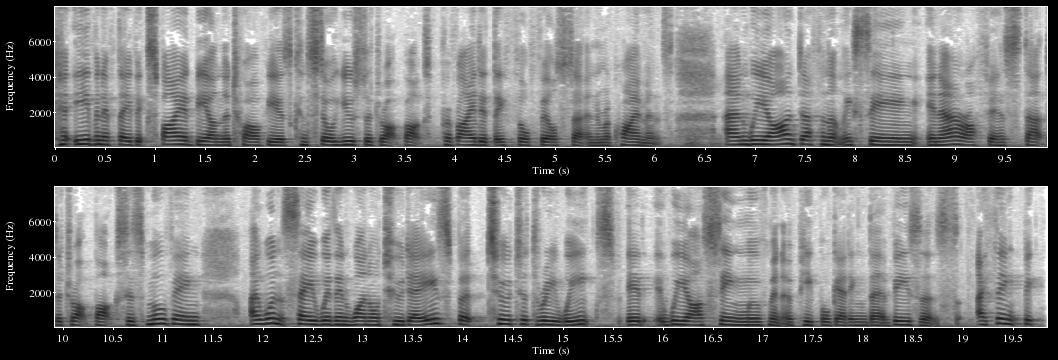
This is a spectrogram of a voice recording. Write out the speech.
can, even if they've expired beyond the 12 years, can still use the Dropbox provided they fulfill certain requirements. Mm-hmm. And we are definitely seeing in our office that the Dropbox is moving. I wouldn't say within one or two days, but two to three weeks, it, we are seeing movement of people getting their visas. I think be-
